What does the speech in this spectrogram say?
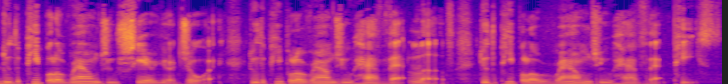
Do the people around you share your joy? Do the people around you have that love? Do the people around you have that peace?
